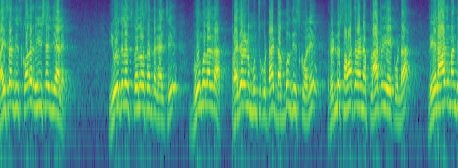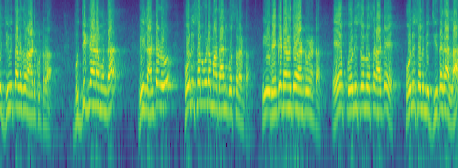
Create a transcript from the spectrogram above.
పైసలు తీసుకోవాలి రిజిస్టర్ చేయాలి. యూజ్లెస్ ఫెలోస్ అంతా కలిసి భూములల్లో ప్రజలను ముంచుకుంటా డబ్బులు తీసుకొని రెండు సంవత్సరాల ప్లాటర్ చేయకుండా వేలాది మంది జీవితాలతో ఆడుకుంటారా. బుద్ధి జ్ఞానం ఉందా? వీళ్ళు అంటారు పోలీసులు కూడా మా దానికి వస్తారంట. ఈ వెంకటన్నతో అంటున్నట ఏ పోలీసు వాళ్ళు వస్తారా? అంటే పోలీసు వాళ్ళు మీ జీతగాల్లా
